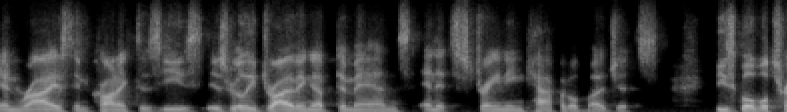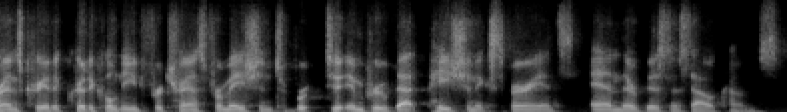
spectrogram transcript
and rise in chronic disease, is really driving up demands and it's straining capital budgets. These global trends create a critical need for transformation to, to improve that patient experience and their business outcomes.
